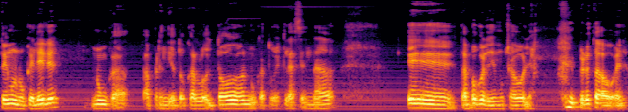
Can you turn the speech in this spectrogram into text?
tengo un ukelele, nunca aprendí a tocarlo del todo, nunca tuve clase en nada. Eh, tampoco le di mucha bola, pero estaba bueno.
